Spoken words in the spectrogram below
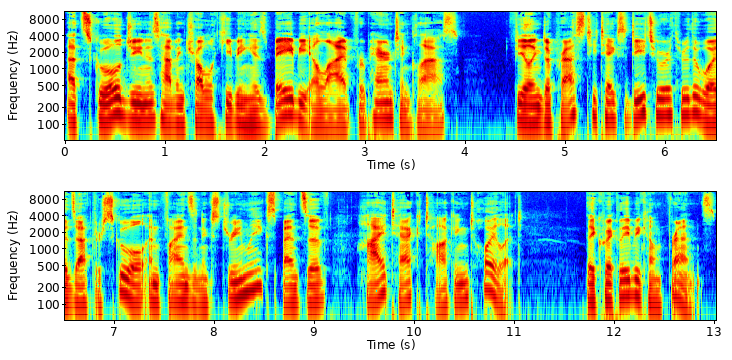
At school, Gene is having trouble keeping his baby alive for parenting class. Feeling depressed, he takes a detour through the woods after school and finds an extremely expensive, high tech talking toilet. They quickly become friends.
